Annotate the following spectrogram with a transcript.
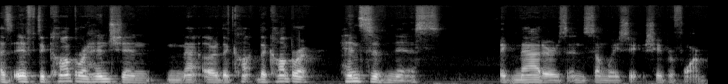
as if the comprehension ma- or the co- the comprehensiveness like matters in some way, shape, shape or form.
